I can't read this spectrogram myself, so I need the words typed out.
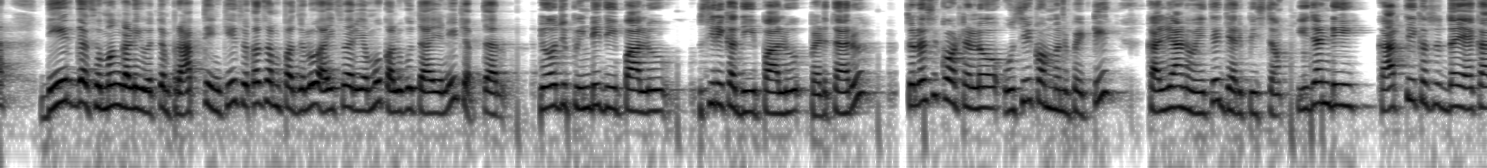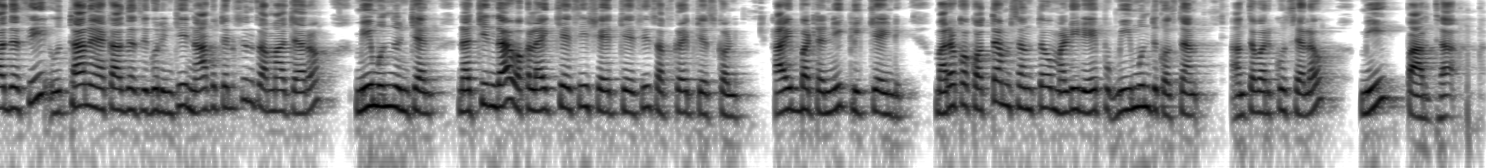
దీర్ఘ సుమంగళివతం ప్రాప్తించి సుఖ సంపదలు ఐశ్వర్యము కలుగుతాయని చెప్తారు. రోజు పిండి దీపాలు ఉసిరిక దీపాలు పెడతారు. తులసి కోటలో ఉసిరి కొమ్మను పెట్టి కళ్యాణం అయితే జరిపిస్తాం. ఇదండి కార్తీక శుద్ధ ఏకాదశి ఉత్థాన ఏకాదశి గురించి నాకు తెలిసిన సమాచారం మీ ముందు ఉంచాను. నచ్చిందా ఒక లైక్ చేసి షేర్ చేసి సబ్స్క్రైబ్ చేసుకోండి. హై బటన్ని క్లిక్ చేయండి. మరొక కొత్త అంశంతో మళ్ళీ రేపు మీ ముందుకు వస్తాను అంతవరకు సెలవు మీ పార్థ.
